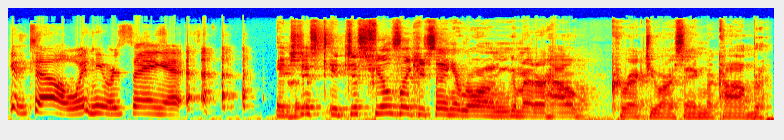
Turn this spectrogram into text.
can tell when you were saying it. It just it just feels like you're saying it wrong, no matter how correct you are saying macabre,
